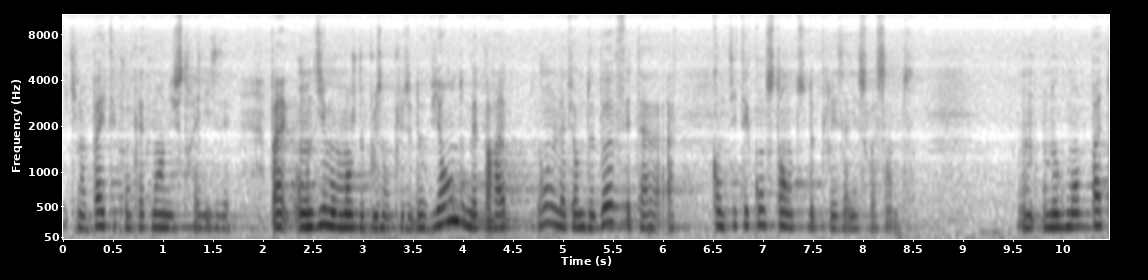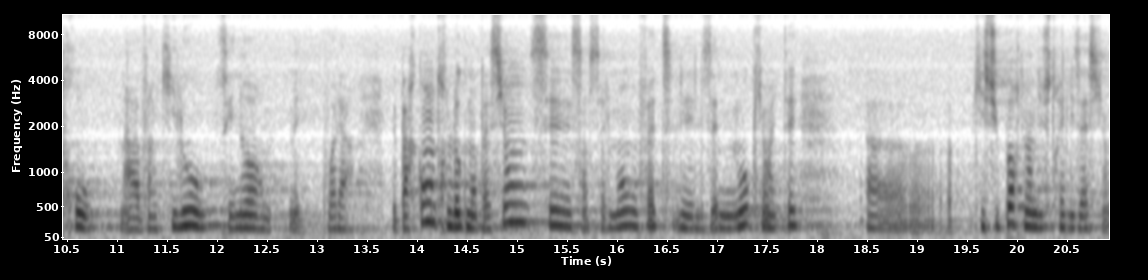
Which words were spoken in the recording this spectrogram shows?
et qui n'ont pas été complètement industrialisés. On dit qu'on mange de plus en plus de viande, mais par exemple, la viande de bœuf est à, quantité constante depuis les années 60. On n'augmente pas trop. À 20 kilos, c'est énorme, mais voilà. Mais par contre, l'augmentation, c'est essentiellement en fait les, animaux qui ont été euh, qui supportent l'industrialisation,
